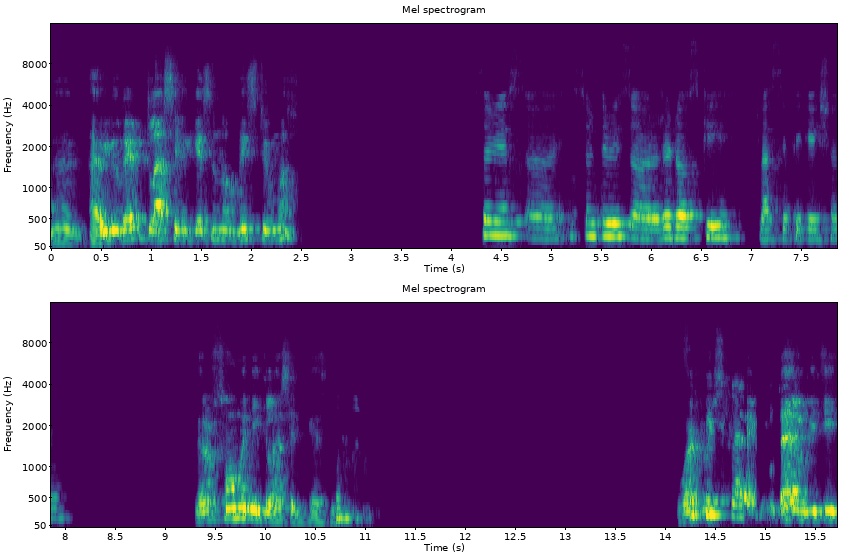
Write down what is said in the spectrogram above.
Uh, have you read classification of this tumor? Sir, yes, uh, sir, there is a Radkowski classification. There are so many classifications. What we fish try to tell which is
